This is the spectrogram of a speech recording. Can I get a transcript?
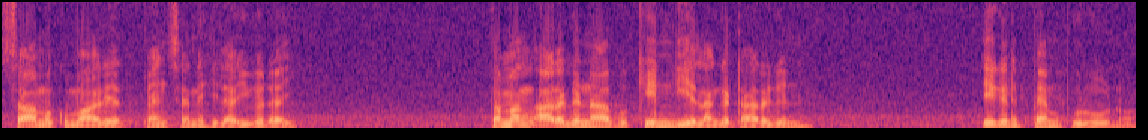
සාම කුමාරයත් පැන්සැන හිලා ඉවරයි. තමන් අරගනාපු කෙන්ඩිය ළඟට අරගෙන ඒකට පැම්පුරෝනෝ.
